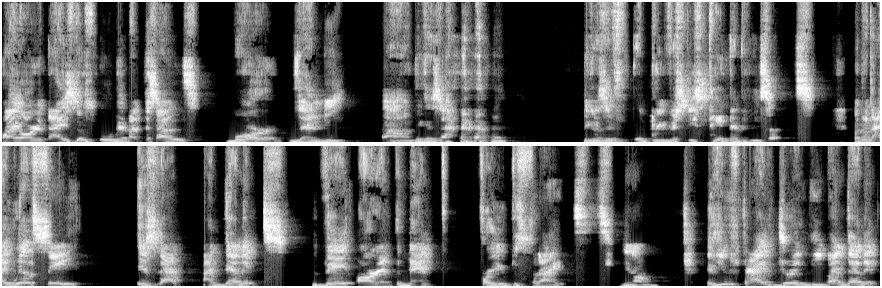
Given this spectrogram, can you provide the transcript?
prioritize those ube pandesals more than me uh, because because of previously stated reasons. But what I will say is that pandemics they aren't meant for you to thrive. You know, if you thrive during the pandemic,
